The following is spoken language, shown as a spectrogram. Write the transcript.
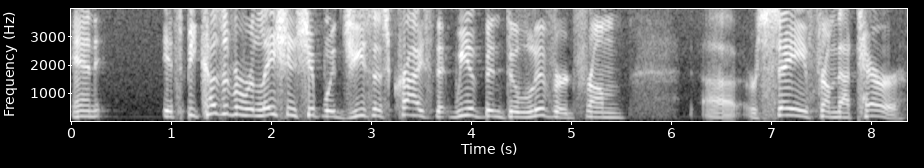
And it's because of a relationship with Jesus Christ that we have been delivered from uh, or saved from that terror.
